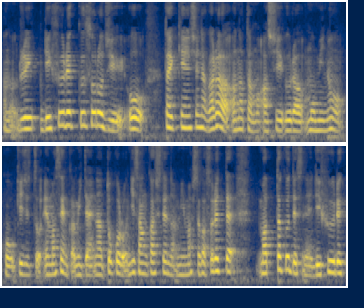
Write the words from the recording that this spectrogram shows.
あのリフレクソロジーを体験しながらあなたも足裏もみのこう技術を得ませんかみたいなところに参加してるのは見ましたがそれって全くですねリフレ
